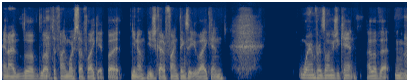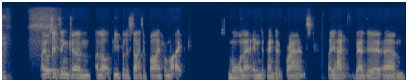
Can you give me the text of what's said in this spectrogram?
and i love love to find more stuff like it but you know you just got to find things that you like and wear them for as long as you can i love that Mm. I also think um, a lot of people are starting to buy from like smaller independent brands. Like you had we had the um,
